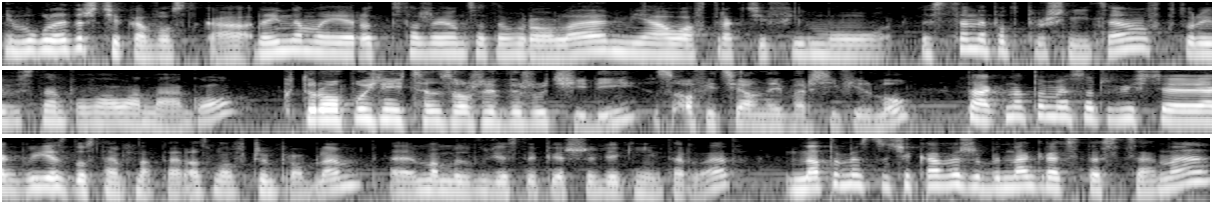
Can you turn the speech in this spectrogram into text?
I w ogóle też ciekawostka. Dana Meyer odtwarzająca tę rolę miała w trakcie filmu scenę pod prysznicem, w której występowała nago. Którą później cenzorzy wyrzucili z oficjalnej wersji filmu. Tak, natomiast oczywiście jakby jest dostępna teraz, no w czym problem? E, Mamy XXI wiek i internet. Natomiast co ciekawe, żeby nagrać tę scenę,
